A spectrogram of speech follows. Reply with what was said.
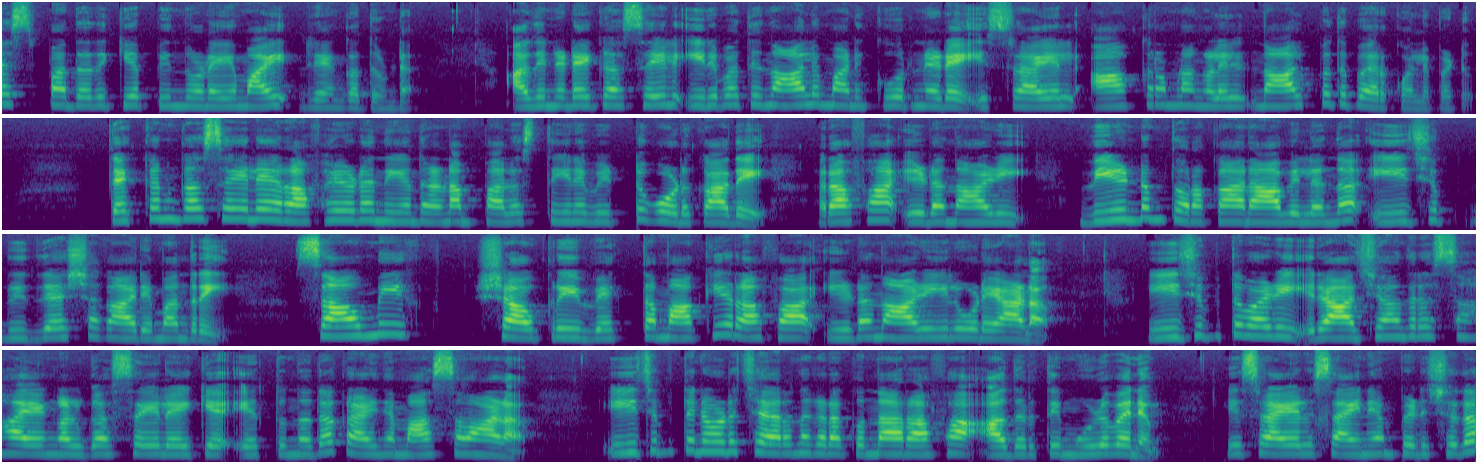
എസ് പദ്ധതിക്ക് പിന്തുണയുമായി രംഗത്തുണ്ട്. അതിനിടെ ഗസയിൽ ഇരുപത്തിനാല് മണിക്കൂറിനിടെ ഇസ്രായേൽ ആക്രമണങ്ങളിൽ നാൽപ്പത് പേർ കൊല്ലപ്പെട്ടു. തെക്കൻ ഗസയിലെ റഫയുടെ നിയന്ത്രണം പലസ്തീന് വിട്ടുകൊടുക്കാതെ റഫ ഇടനാഴി വീണ്ടും തുറക്കാനാവില്ലെന്ന് ഈജിപ്ത് വിദേശകാര്യമന്ത്രി സൗമി ഷൗക്രി വ്യക്തമാക്കി റഫ ഇടനാഴിയിലൂടെയാണ്. ഈജിപ്ത് വഴി രാജ്യാന്തര സഹായങ്ങൾ ഗസയിലേക്ക് എത്തുന്നത് കഴിഞ്ഞ മാസമാണ്. ഈജിപ്തിനോട് ചേർന്ന് കിടക്കുന്ന റഫ അതിർത്തി മുഴുവനും ഇസ്രായേൽ സൈന്യം പിടിച്ചത്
